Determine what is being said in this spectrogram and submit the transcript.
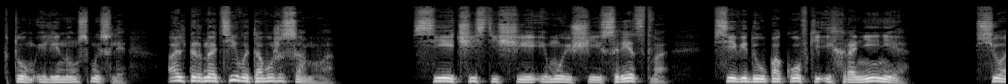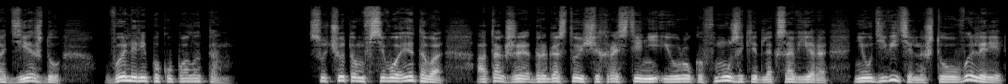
В том или ином смысле, альтернативы того же самого. Все чистящие и моющие средства, все виды упаковки и хранения, всю одежду Веллери покупала там. С учетом всего этого, а также дорогостоящих растений и уроков музыки для Ксавьера, неудивительно, что у Веллери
